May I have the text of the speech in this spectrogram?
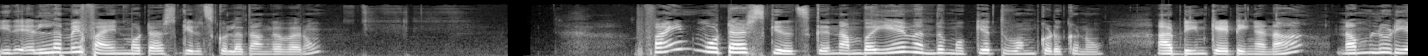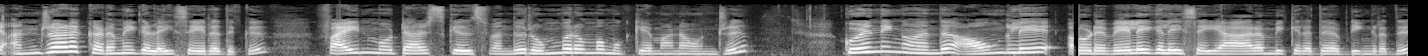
இது எல்லாமே ஃபைன் மோட்டார் ஸ்கில்ஸ்குள்ளே தாங்க வரும். ஃபைன் மோட்டார் ஸ்கில்ஸ்க்கு நம்ம ஏன் வந்து முக்கியத்துவம் கொடுக்கணும் அப்படின்னு கேட்டிங்கன்னா நம்மளுடைய அன்றாட கடமைகளை செய்கிறதுக்கு ஃபைன் மோட்டார் ஸ்கில்ஸ் வந்து ரொம்ப ரொம்ப முக்கியமான ஒன்று. குழந்தைங்க வந்து அவங்களே அவரோட வேலைகளை செய்ய ஆரம்பிக்கிறது அப்படிங்கிறது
